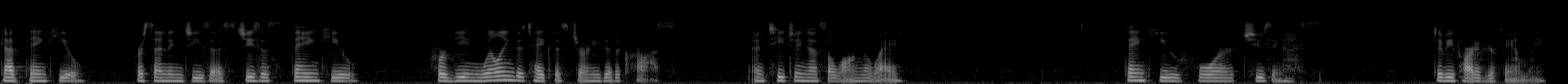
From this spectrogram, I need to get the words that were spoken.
God, thank you for sending Jesus. Jesus, thank you for being willing to take this journey to the cross and teaching us along the way. Thank you for choosing us to be part of your family.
